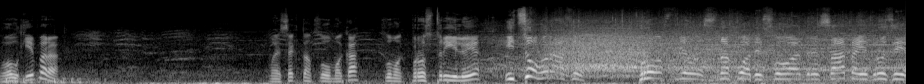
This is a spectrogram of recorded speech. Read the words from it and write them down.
голкіпера. Месик на Тлумака. Тлумак прострілює. І цього разу простріл знаходить свого адресата. І, друзі,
